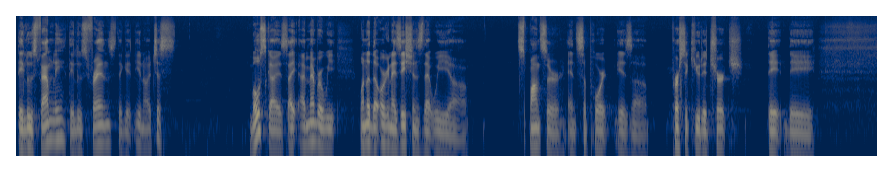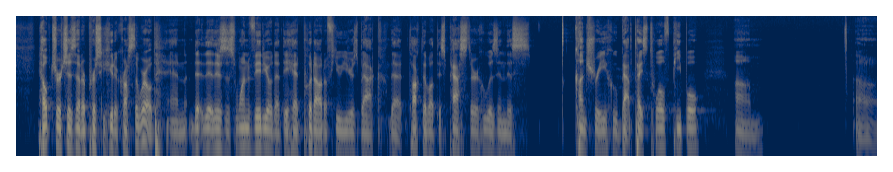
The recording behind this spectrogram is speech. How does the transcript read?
they lose family, they lose friends, they get, you know, it just, most guys, I, I remember we, one of the organizations that we uh, sponsor and support is a persecuted church. They, they help churches that are persecuted across the world. And th- th- there's this one video that they had put out a few years back that talked about this pastor who was in this country who baptized 12 people um, uh,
